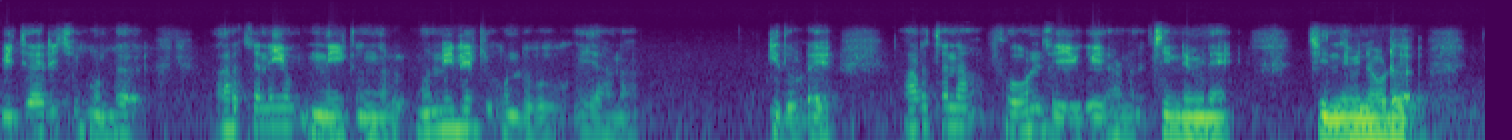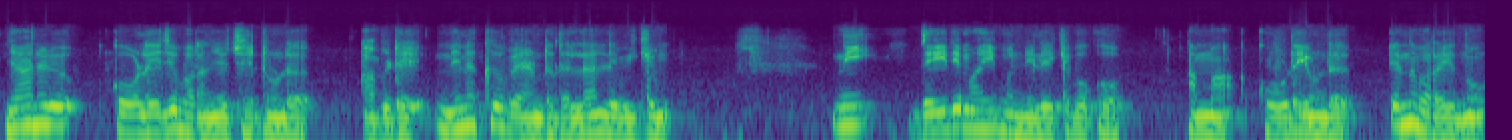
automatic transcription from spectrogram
വിചാരിച്ചുകൊണ്ട് അർച്ചനയും നീക്കങ്ങൾ മുന്നിലേക്ക് കൊണ്ടുപോവുകയാണ്. ഇതോടെ അർച്ചന ഫോൺ ചെയ്യുകയാണ് ചിന്നുവിനെ. ചിന്നുവിനോട് ഞാനൊരു കോളേജ് പറഞ്ഞു വെച്ചിട്ടുണ്ട് അവിടെ നിനക്ക് വേണ്ടതെല്ലാം ലഭിക്കും. നീ ധൈര്യമായി മുന്നിലേക്ക് പോകൂ. അമ്മ കൂടെയുണ്ട് എന്ന് പറയുന്നു.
